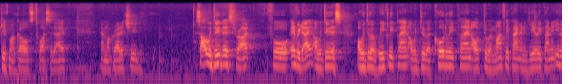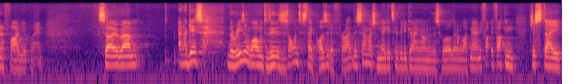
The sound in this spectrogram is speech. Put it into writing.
give my goals twice a day and my gratitude. So I would do this right for every day. I would do this. I would do a weekly plan. I would do a quarterly plan. I would do a monthly plan and a yearly plan and even a five-year plan. So, um, and I guess the reason why I want to do this is I want to stay positive, right? There's so much negativity going on in this world, and I'm like, man, if I, if I can just stay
